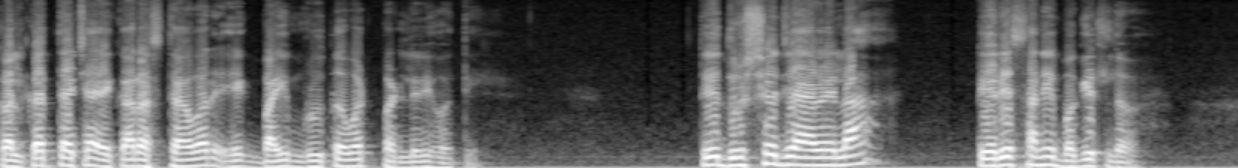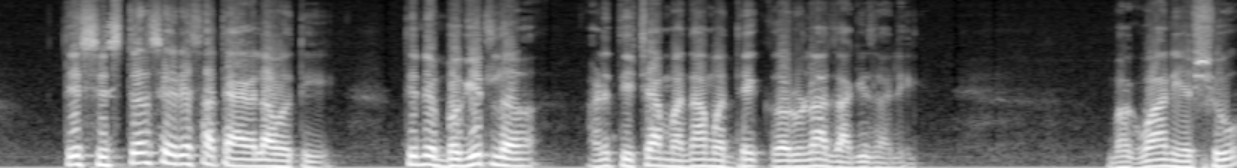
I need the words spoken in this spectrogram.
कलकत्त्याच्या एका रस्त्यावर एक बाई मृतवट पडलेली होती. ते दृश्य ज्यावेळेला टेरेसाने बघितलं. ती सिस्टर सेरेसा त्यावेळेला होती. तिने बघितलं आणि तिच्या मनामध्ये करुणा जागी झाली. भगवान येशू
